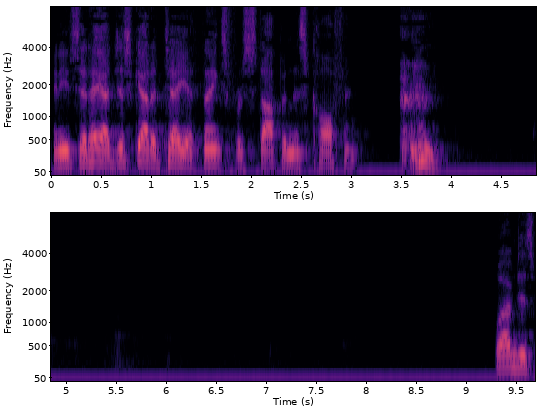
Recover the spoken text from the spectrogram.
he said, Hey, I just got to tell you, thanks for stopping this coffin. well, I'm just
